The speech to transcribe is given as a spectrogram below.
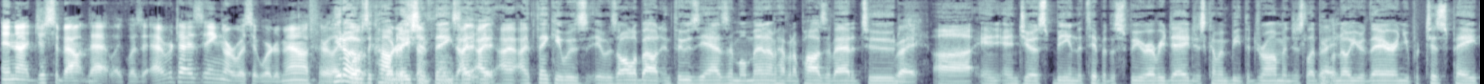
and not just about that. Like, was it advertising or was it word of mouth? Or like, you know, what- it was a combination of things. I. I, I- I think it was it was all about enthusiasm, momentum, having a positive attitude, Right. Uh, and, and just being the tip of the spear every day. Just come and beat the drum and just let people Right. know you're there and you participate.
